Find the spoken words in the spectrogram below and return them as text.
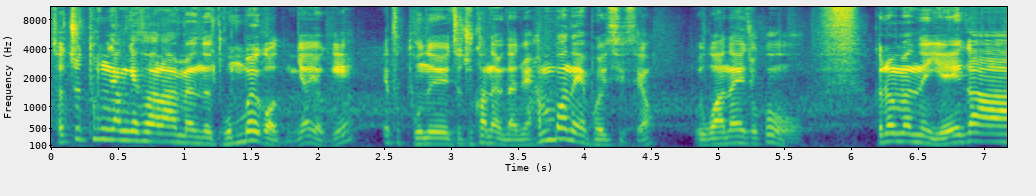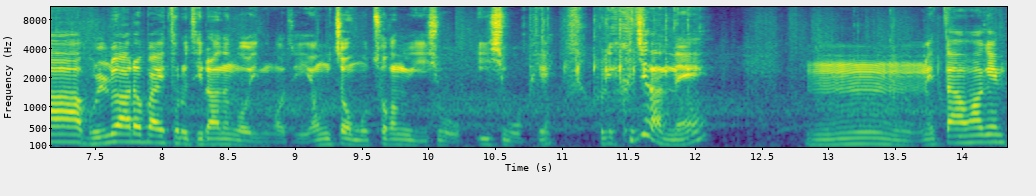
저축 통장 계산하면 돈 벌거든요 여기 계속 돈을 저축한 다음에 나중에 한 번에 벌 수 있어요 요거 하나 해주고 그러면은 얘가 물류 아르바이트로 딜하는 거 있는 거지. 0.5초 간격 25 25피해? 그렇게 크진 않네. 음 일단 확인.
